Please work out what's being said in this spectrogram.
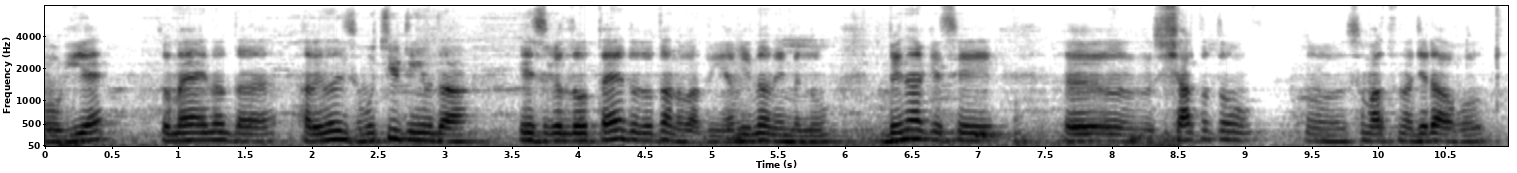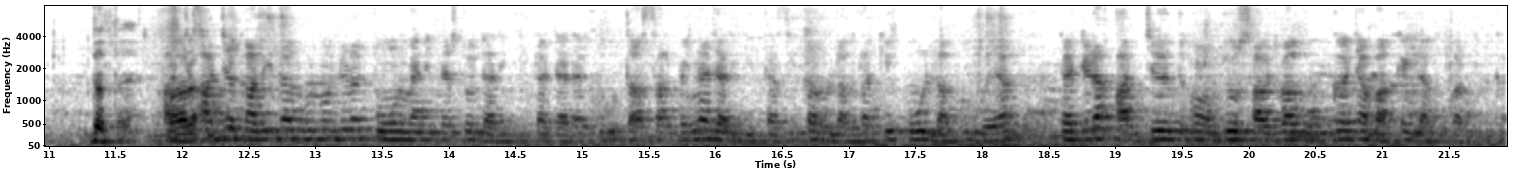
ਹੋ ਗਈ ਹੈ। ਸੋ ਮੈਂ ਇਹਨਾਂ ਦਾ ਔਰ ਇਹਨਾਂ ਦੀ ਸਮੁੱਚੀ ਟੀਮ ਦਾ ਇਸ ਗੱਲੋਂ ਤਹਿ ਦਿਲੋਂ ਧੰਨਵਾਦੀ ਹਾਂ ਵੀ ਇਹਨਾਂ ਨੇ ਮੈਨੂੰ ਬਿਨਾਂ ਕਿਸੇ ਅ, ਸ਼ਰਤ ਤੋਂ ਸਮਰਥਨ ਆ ਜਿਹੜਾ ਉਹ ਦਿੱਤਾ ਹੈ। ਅੱਜ ਅੱਜ ਅਕਾਲੀ ਦਲ ਵੱਲੋਂ ਜਿਹੜਾ ਚੋਣ ਮੈਨੀਫੈਸਟੋ ਜਾਰੀ ਕੀਤਾ ਜਾ ਰਿਹਾ ਉਹ 10 ਸਾਲ ਪਹਿਲਾਂ ਜਾਰੀ ਕੀਤਾ ਸੀ ਤੁਹਾਨੂੰ ਲੱਗਦਾ ਕਿ ਉਹ ਲਾਗੂ ਹੋਇਆ ਜਾਂ ਜਿਹੜਾ ਅੱਜ ਦਿਖਾਉਣਗੇ ਉਹ ਸਬਜਵਾਗ ਹੋਊਗਾ ਜਾਂ ਵਾਕਈ ਲਾਗੂ ਕਰ ਦਿੱਤਾ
